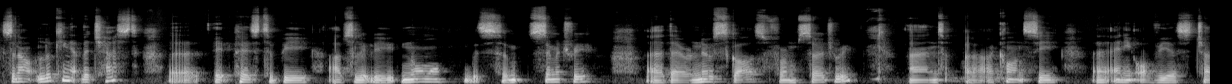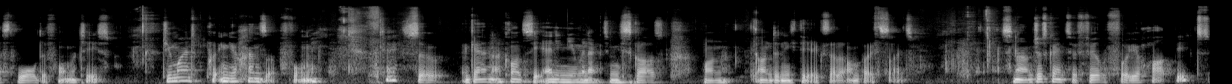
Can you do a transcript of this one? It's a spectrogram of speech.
so now looking at the chest, uh, it appears to be absolutely normal with some symmetry. Uh, there are no scars from surgery, and uh, I can't see uh, any obvious chest wall deformities. Do you mind putting your hands up for me? Okay, so again, I can't see any pneumonectomy scars on underneath the axilla on both sides. So now I'm just going to feel for your heartbeat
